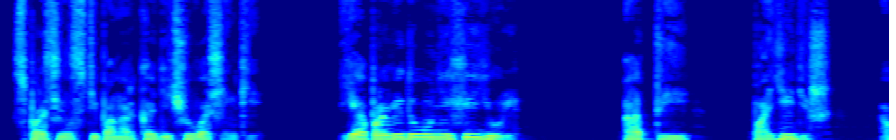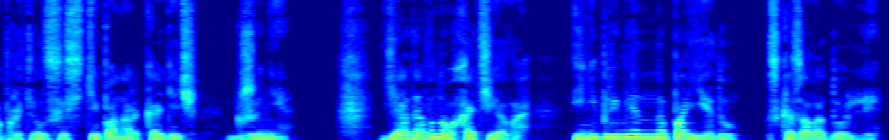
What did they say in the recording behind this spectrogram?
— спросил Степан Аркадьевич у Васеньки. — Я проведу у них июль. — А ты поедешь? — обратился Степан Аркадьевич к жене. — Я давно хотела и непременно поеду, — сказала Долли.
